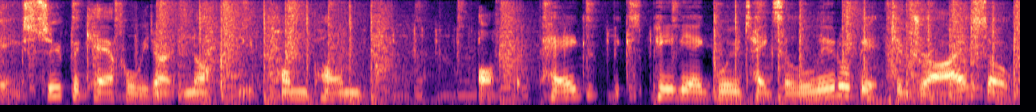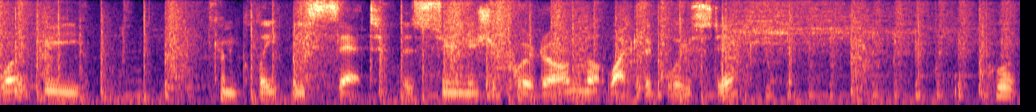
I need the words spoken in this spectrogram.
being super careful we don't knock the pom-pom off the peg, because PVA glue takes a little bit to dry, so it won't be completely set as soon as you put it on, not like the glue stick. Put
